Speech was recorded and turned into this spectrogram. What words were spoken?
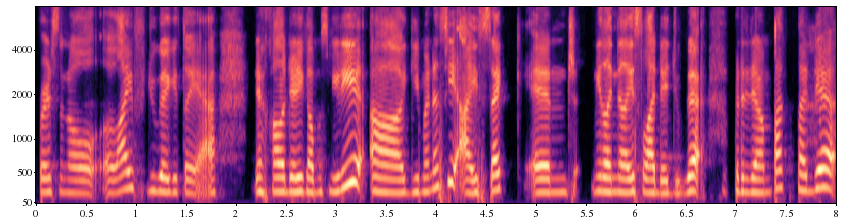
personal life juga gitu ya. Nah, kalau dari kamu sendiri, uh, gimana sih Isaac and nilai-nilai selada juga berdampak pada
